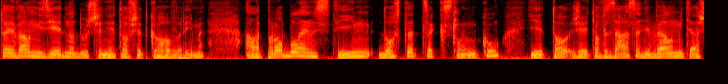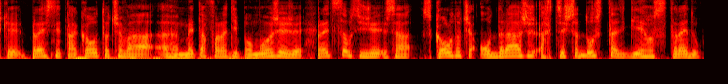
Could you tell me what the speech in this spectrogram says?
To je veľmi zjednodušenie, to všetko hovoríme. Ale problém s tým dostať sa k Slnku je to, že je to v zásade veľmi ťažké. Presne tá kolotočová e, metafora ti pomôže, že predstav si, že sa z kolotoča odrážeš a chceš sa dostať k jeho stredu.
